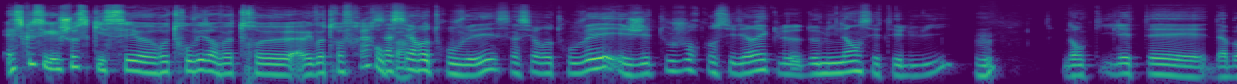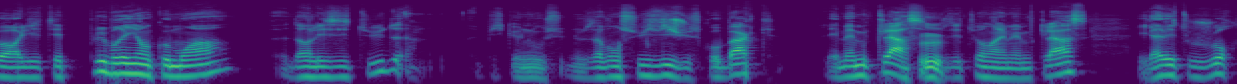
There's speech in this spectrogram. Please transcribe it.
Est-ce que c'est quelque chose qui s'est euh, retrouvé dans votre, euh, avec votre frère ou Ça pas s'est retrouvé, ça s'est retrouvé, et j'ai toujours considéré que le dominant c'était lui. Mhm. Donc il était d'abord, il était plus brillant que moi dans les études, puisque nous, nous avons suivi jusqu'au bac les mêmes classes, Mhm. nous étions dans les mêmes classes. Il avait toujours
